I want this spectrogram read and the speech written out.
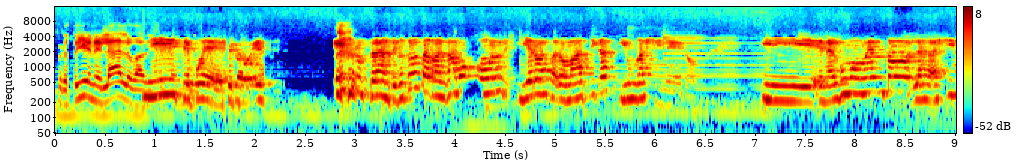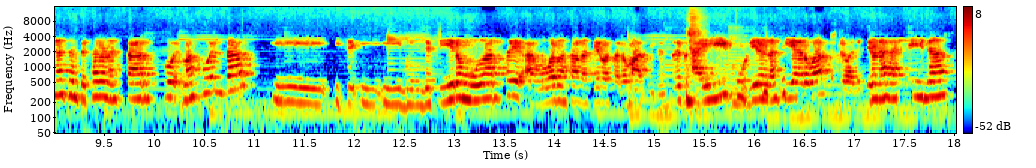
pero estoy en el alba. de- Sí, se puede, pero es, es frustrante. Nosotros arrancamos con hierbas aromáticas y un gallinero. Y en algún momento las gallinas empezaron a estar más sueltas y, y se- y- y decidieron mudarse al lugar donde estaban las hierbas aromáticas. Entonces ahí murieron las hierbas, prevalecieron las gallinas,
